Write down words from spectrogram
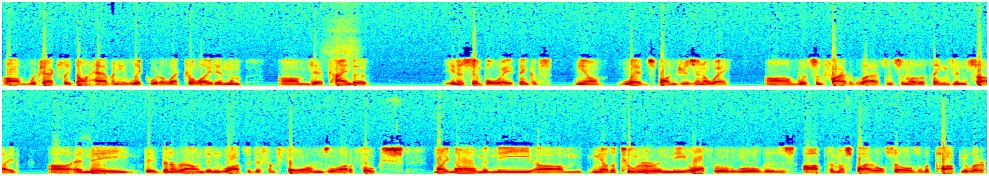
um, which actually don't have any liquid electrolyte in them. Um, they're kind of in a simple way, think of you know lead sponges in a way, um, with some fiberglass and some other things inside. Uh, and they they've been around in lots of different forms. A lot of folks might know them in the um, you know the tuner in the off-road world as Optima spiral cells are the popular,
